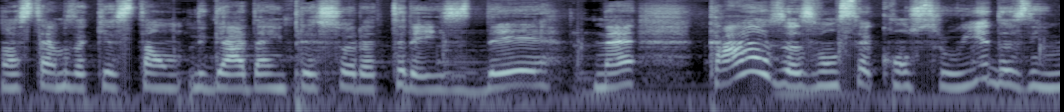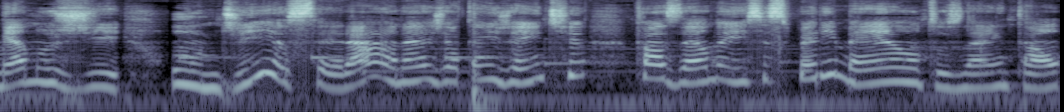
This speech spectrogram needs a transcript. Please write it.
nós temos a questão ligada à impressora 3D, né? Casas vão ser construídas em menos de um dia, será, né? Já tem gente fazendo esses experimentos, né? Então,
